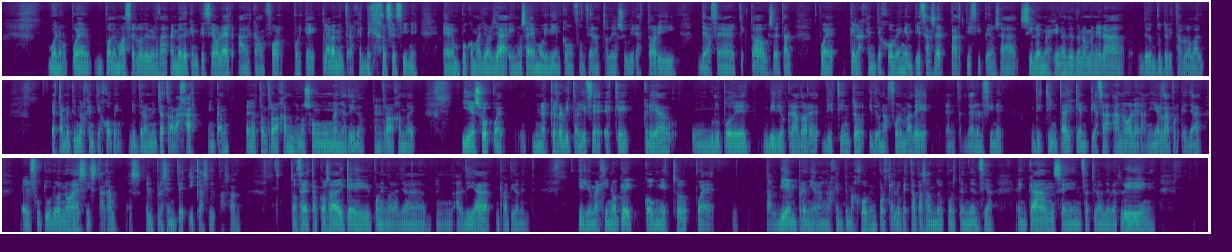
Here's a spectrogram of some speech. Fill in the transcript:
bueno, pues podemos hacerlo de verdad. En vez de que empiece a oler al Alcanfor, porque claramente la gente que hace cine es un poco mayor ya y no sabe muy bien cómo funciona esto de subir stories, de hacer TikToks, de tal, pues que la gente joven empiece a ser partícipe. O sea, si lo imaginas desde una manera, desde un punto de vista global, está metiendo gente joven, literalmente a trabajar en Cannes. Ellos están trabajando, no son un añadido, están mm. trabajando ahí. Y eso, pues, no es que revitalice, es que crea un grupo de videocreadores distintos y de una forma de entender el cine distinta y que empieza a no oler a mierda, porque ya el futuro no es Instagram, es el presente y casi el pasado. Entonces, estas cosas hay que ir poniéndolas ya mm, al día rápidamente. Y yo imagino que con esto, pues también premiarán a gente más joven, porque es lo que está pasando por tendencia en Cannes, en Festival de Berlín,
